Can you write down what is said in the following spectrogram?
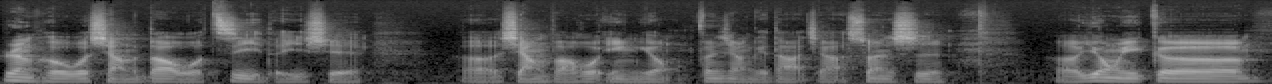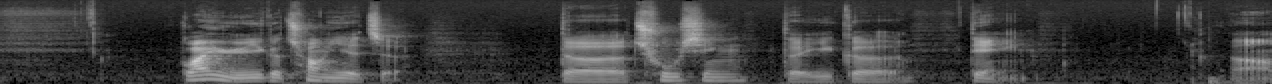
任何我想得到我自己的一些呃想法或应用，分享给大家，算是呃用一个。关于一个创业者的初心的一个电影，嗯，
